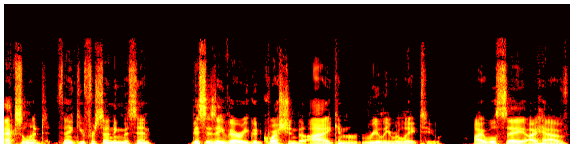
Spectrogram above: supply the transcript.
Excellent. Thank you for sending this in. This is a very good question that I can really relate to. I will say I have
